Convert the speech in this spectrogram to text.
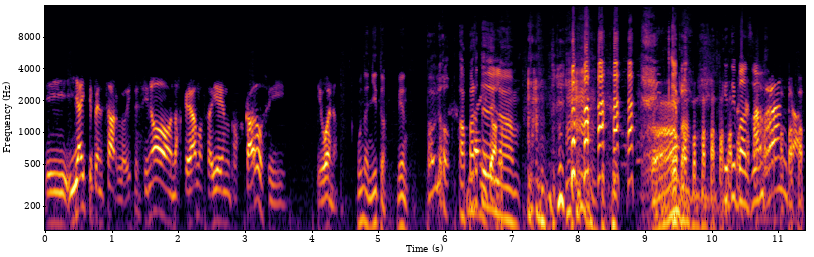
Y, y hay que pensarlo, viste. Si no, nos quedamos ahí enroscados y, y bueno. Un añito, bien. Pablo, aparte de la. Epa, ¿Qué te pasó? Arranca.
